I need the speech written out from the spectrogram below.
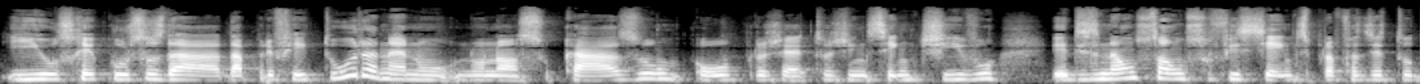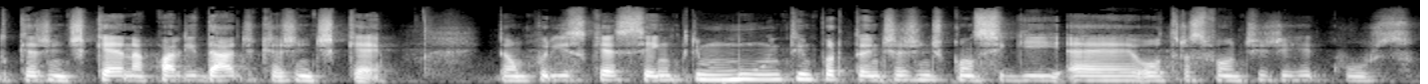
E os recursos da, da prefeitura, né, no, no, nosso caso, ou projetos de incentivo, eles não são suficientes para fazer tudo que a gente quer, na qualidade que a gente quer. Então, por isso que é sempre muito importante a gente conseguir é, outras fontes de recurso.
